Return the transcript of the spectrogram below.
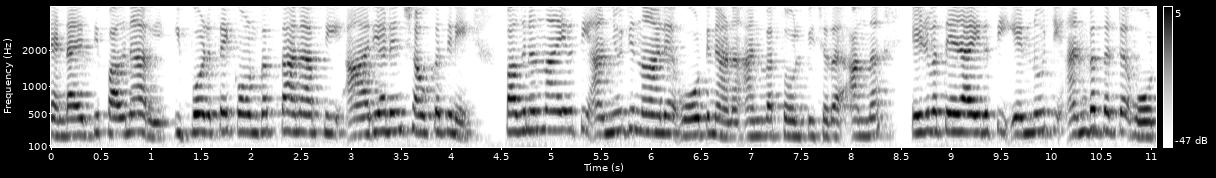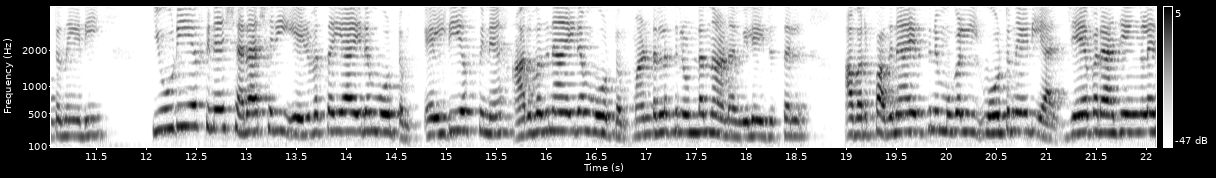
രണ്ടായിരത്തി പതിനാറിൽ ഇപ്പോഴത്തെ കോൺഗ്രസ് സ്ഥാനാർത്ഥി ആര്യാടൻ ഷൗക്കത്തിനെ പതിനൊന്നായിരത്തി അഞ്ഞൂറ്റി നാല് വോട്ടിനാണ് അൻവർ തോൽപ്പിച്ചത്. അന്ന് എഴുപത്തേഴായിരത്തി എണ്ണൂറ്റി അൻപത്തെട്ട് വോട്ട് നേടി. യു ഡി എഫിന് ശരാശരി എഴുപത്തയ്യായിരം വോട്ടും എൽ ഡി എഫിന് അറുപതിനായിരം വോട്ടും മണ്ഡലത്തിലുണ്ടെന്നാണ് വിലയിരുത്തൽ. അവർ പതിനായിരത്തിന് മുകളിൽ വോട്ട് നേടിയാൽ ജയപരാജയങ്ങളെ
